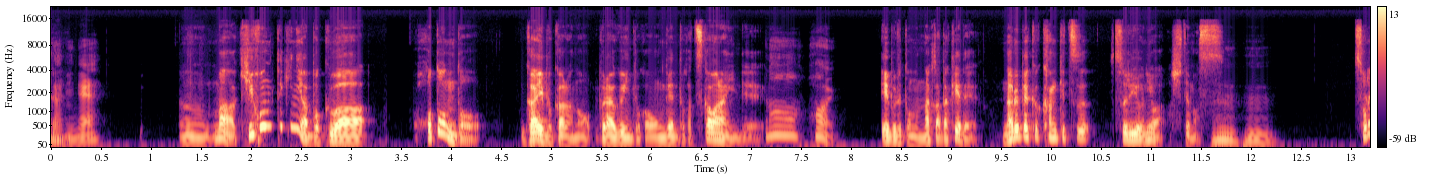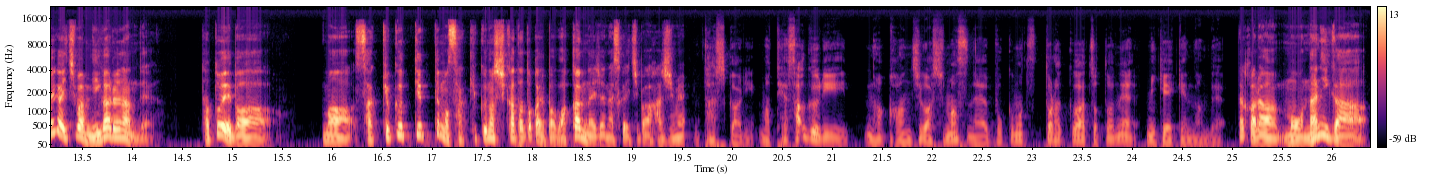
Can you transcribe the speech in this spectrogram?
かにねうん、まあ基本的には僕はほとんど外部からのプラグインとか音源とか使わないんであーはい。エイブルトンの中だけでなるべく完結するようにはしてまうす、んうん。それが一番身軽なんで例えばまあ作曲って言っても作曲の仕方とかやっぱ分かんないじゃないですか一番初め。確かに、まあ、手探りな感じがしますね。僕もトラックはちょっとね未経験なんで。だからもう何が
